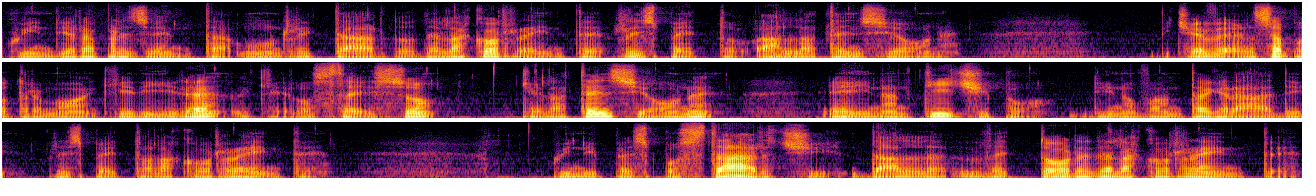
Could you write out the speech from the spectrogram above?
quindi rappresenta un ritardo della corrente rispetto alla tensione. Viceversa potremmo anche dire che è lo stesso, che la tensione è in anticipo di 90 gradi rispetto alla corrente. Quindi per spostarci dal vettore della corrente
